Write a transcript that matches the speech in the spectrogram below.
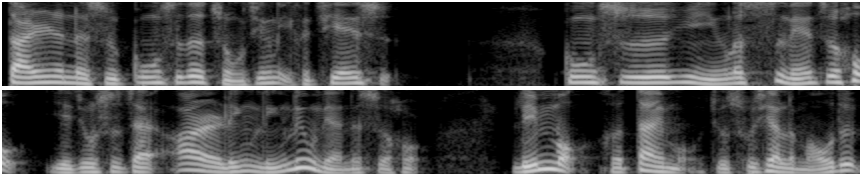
担任的是公司的总经理和监事。公司运营了四年之后，也就是在二零零六年的时候，林某和戴某就出现了矛盾。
